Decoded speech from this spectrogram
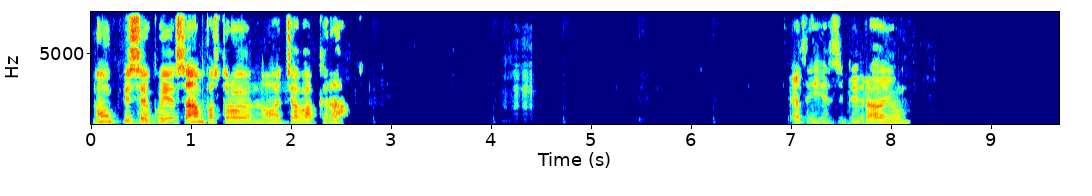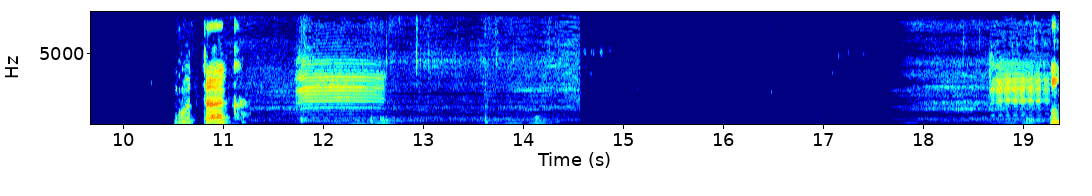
Ну, писевку я сам построю, но крафт. Это я забираю. Вот так. И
